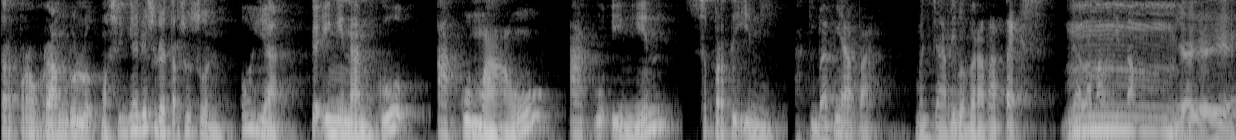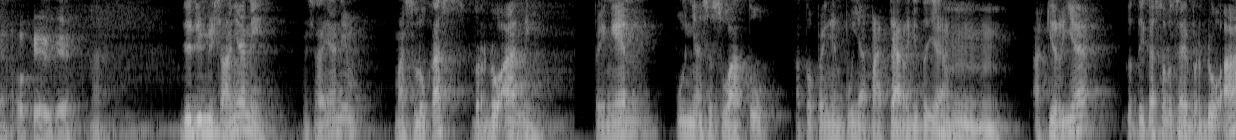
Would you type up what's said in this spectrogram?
terprogram dulu. Maksudnya dia sudah tersusun. Oh ya, keinginanku, aku mau, aku ingin seperti ini. Akibatnya apa? Mencari beberapa teks dalam Alkitab. Hmm, ya ya ya. Oke oke. Jadi misalnya nih, misalnya nih Mas Lukas berdoa nih, pengen punya sesuatu atau pengen punya pacar gitu ya. Hmm. Akhirnya ketika selesai berdoa,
